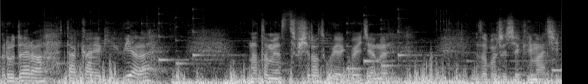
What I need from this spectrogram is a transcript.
Rudera taka jakich wiele, natomiast w środku jak wejdziemy, zobaczycie klimacik.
